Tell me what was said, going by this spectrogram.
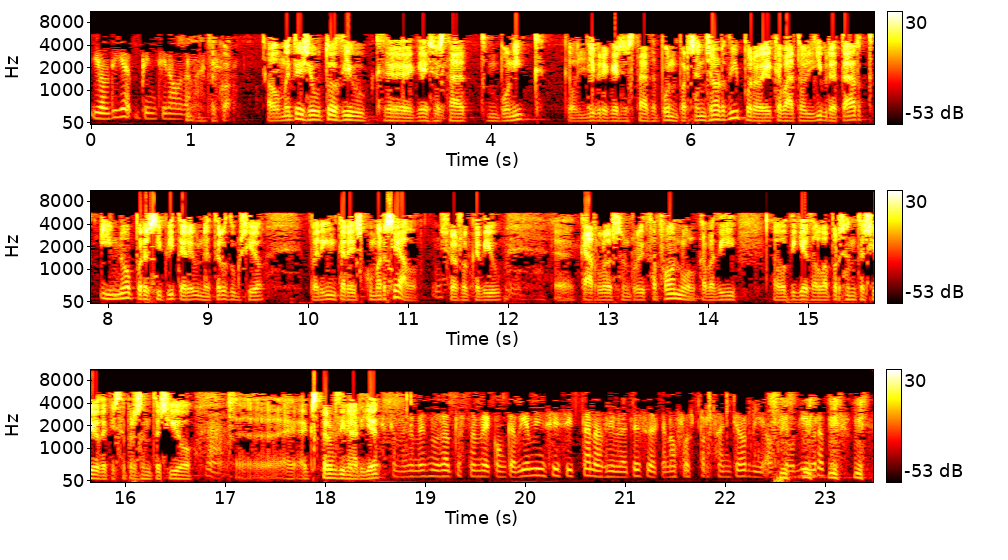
i el dia 29 de maig. D'acord. El mateix autor diu que hagués estat bonic, que el llibre hagués estat a punt per Sant Jordi, però he acabat el llibre tard i no precipitaré una traducció per interès comercial. Això és el que diu eh, Carlos Ruiz Zafón, o el que va dir el dia de la presentació d'aquesta presentació ah. eh, extraordinària. Sí, a més a més nosaltres també, com que havíem insistit tant als llibreters que no fos per Sant Jordi el seu llibre, pues,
